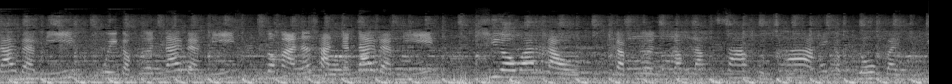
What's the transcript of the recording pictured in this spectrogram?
ได้แบบนี้ คุยกับเงินได้แบบนี้ สมานฉันท์กันได้แบบนี้ เชื่อว่าเรากับเงินกำลังสร้างคุณค่าให้กับโลกใบนี้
